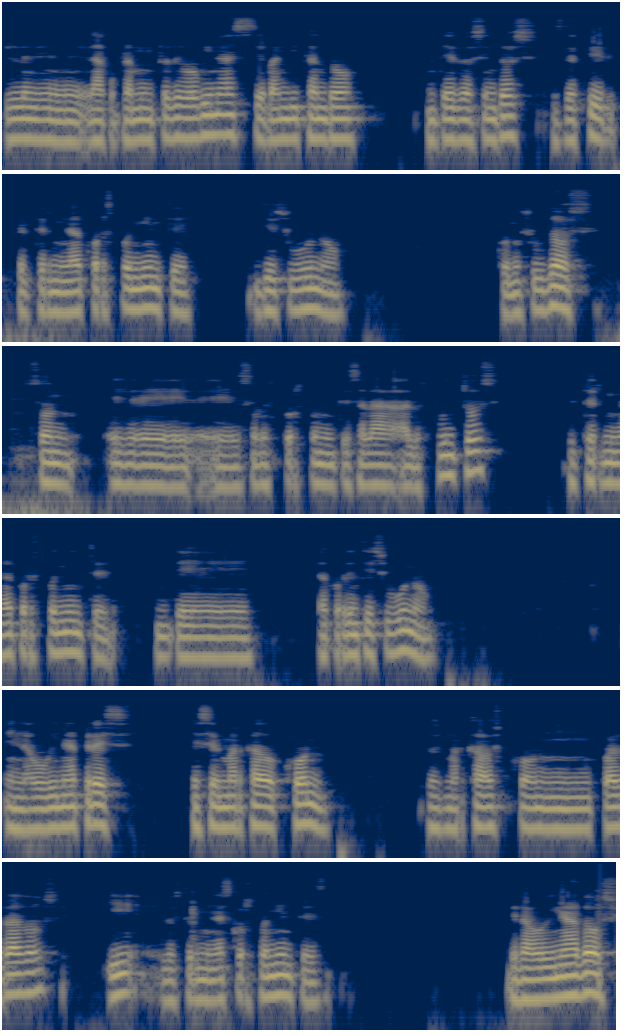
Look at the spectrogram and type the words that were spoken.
el acoplamiento de bobinas se va indicando de dos en dos, es decir, que el terminal correspondiente de U1 con U2 son, eh, eh, son los correspondientes a, los puntos, el terminal correspondiente de la corriente SU1 en la bobina 3 es el marcado con los marcados con cuadrados y los terminales correspondientes de la bobina 2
